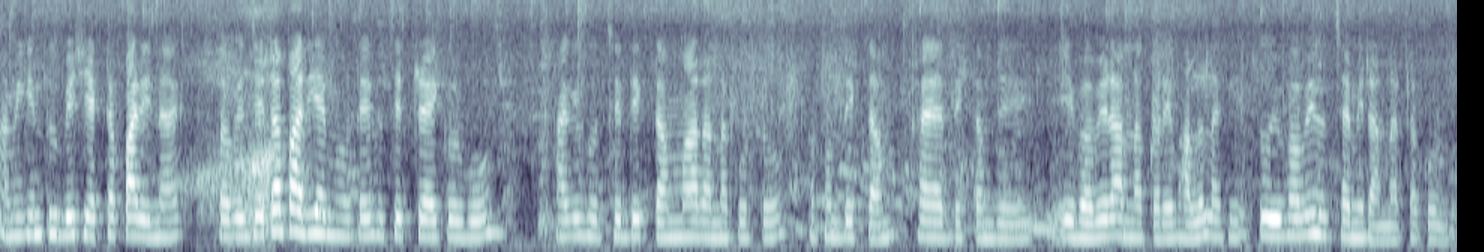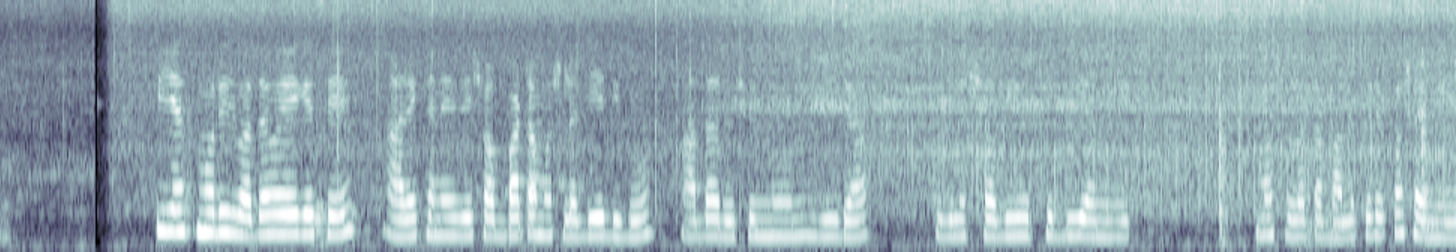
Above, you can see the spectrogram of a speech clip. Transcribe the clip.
আমি কিন্তু বেশি একটা পারি না। তবে যেটা পারি আমি ওটাই হচ্ছে ট্রাই করব। আগে হচ্ছে দেখতাম মা রান্না করতো, তখন দেখতাম খায়ার দেখতাম যে এইভাবে রান্না করে, ভালো লাগে। তো ওইভাবেই হচ্ছে আমি রান্নাটা করব। পেঁয়াজ মরিচ ভাজা হয়ে গেছে। আর এখানে যে সব বাটা মশলা দিয়ে দিব, আদা, রসুন, নুন, জিরা, এগুলো সবই হচ্ছে দিয়ে আমি মশলাটা ভালো করে কষাই নেব।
